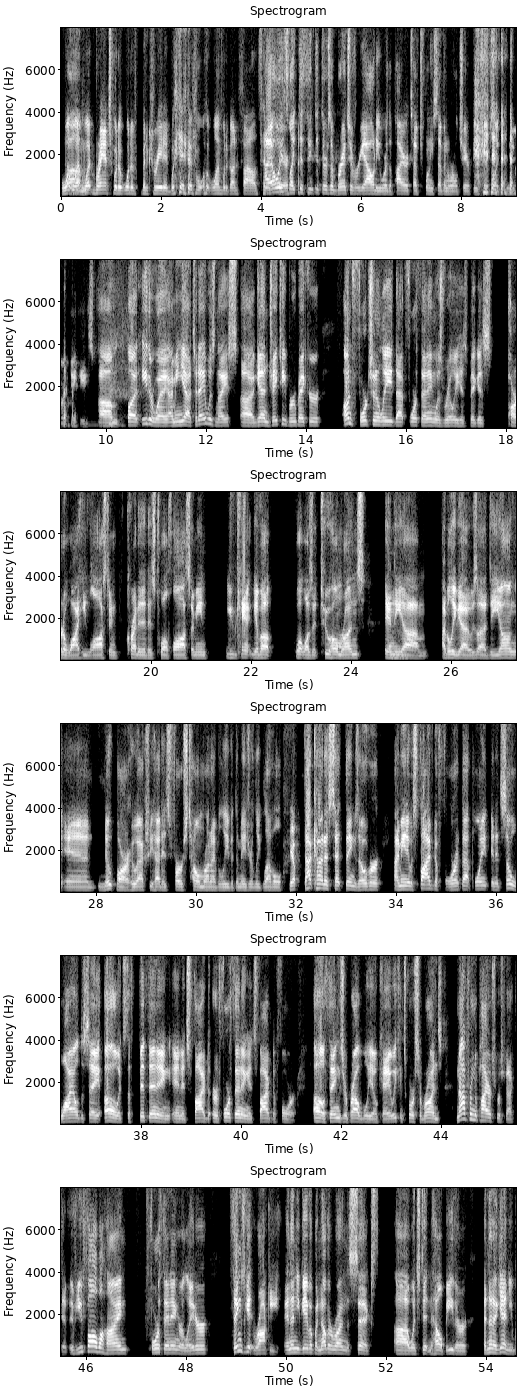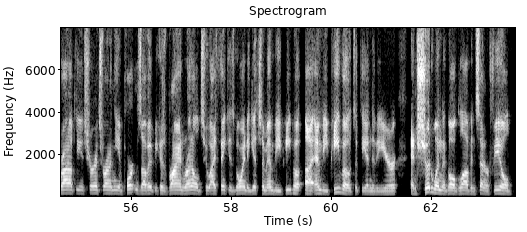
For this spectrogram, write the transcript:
What, um, what what branch would have would have been created if one would have gone foul? I always like to think that there's a branch of reality where the Pirates have 27 World Championships, like the New York Yankees. Um, but either way, I mean, yeah, today was nice. Uh, again, JT Brubaker Unfortunately, that fourth inning was really his biggest part of why he lost and credited his 12th loss. I mean, you can't give up what was it, two home runs in the mm-hmm. um I believe, yeah, it was uh DeJong and Nootbaar who actually had his first home run, I believe, at the major league level. Yep. That kind of set things over. I mean, it was five to four at that point, and it's so wild to say, oh, it's the fifth inning and it's five to, or fourth inning, it's five to four. Oh, things are probably okay. We can score some runs not from the Pirates' perspective. If you fall behind fourth inning or later, things get rocky. And then you gave up another run in the sixth, uh, which didn't help either. And then again, you brought up the insurance run and the importance of it because Bryan Reynolds, who I think is going to get some MVP uh, MVP votes at the end of the year and should win the Gold Glove in center field,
